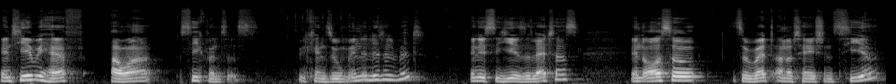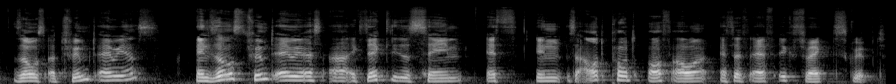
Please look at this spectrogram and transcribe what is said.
And here we have our sequences we can zoom in a little bit and you see here the letters and also the red annotations here. Those are trimmed areas and those trimmed areas are exactly the same as in the output of our SFF extract script.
